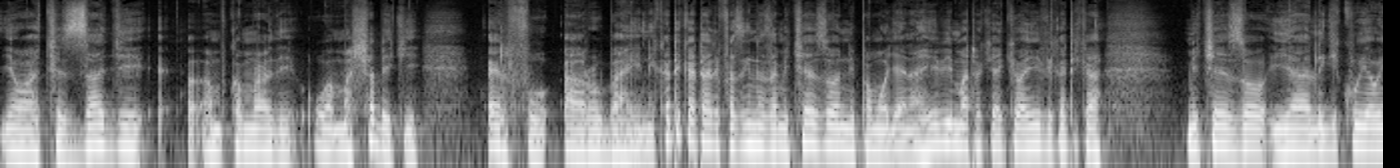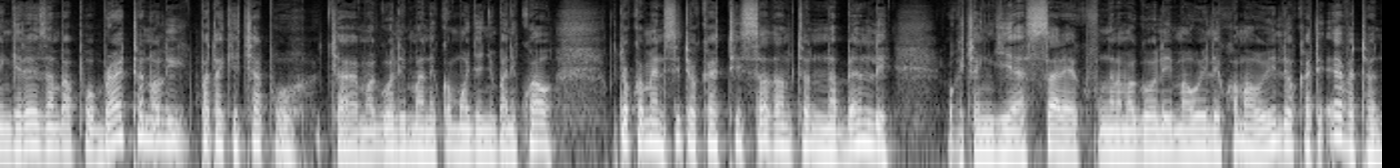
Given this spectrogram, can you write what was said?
ya wachezaji um, kwa mradhi wa mashabiki elfu arobaini. Katika taarifa zingine za michezo ni pamoja na hivi matokeo yakiwa hivi katika michezo ya ligi kuu ya Uingereza ambapo Brighton walipata kichapo cha magoli manne kwa moja nyumbani kwao kutoka Man City, wakati Southampton na Burnley wakichangia sare ya kufungana magoli mawili kwa mawili, wakati Everton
